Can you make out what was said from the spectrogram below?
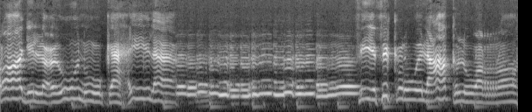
راجل عيونه كحيلة في فكره والعقل وراه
